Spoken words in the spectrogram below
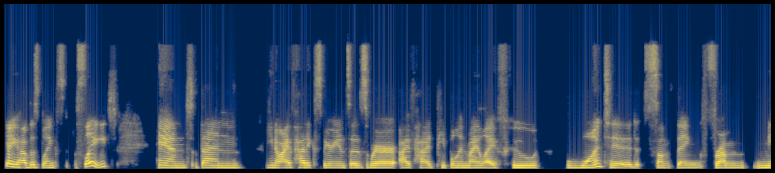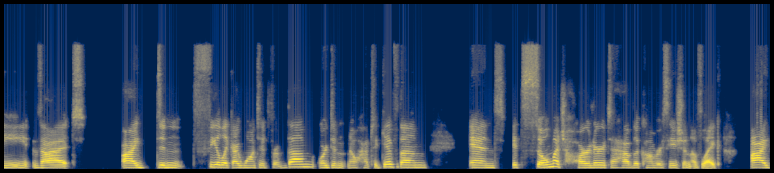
yeah, you have this blank slate. And then, you know, I've had experiences where I've had people in my life who wanted something from me that I didn't feel like I wanted from them or didn't know how to give them. And it's so much harder to have the conversation of like, I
